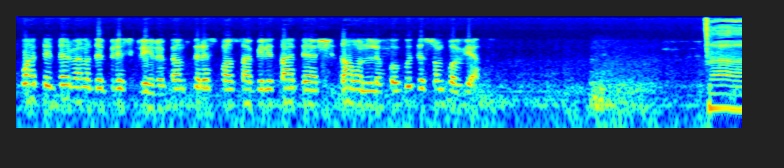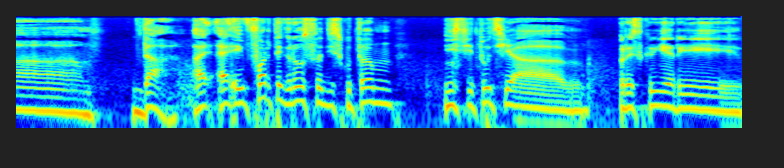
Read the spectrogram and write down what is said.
scoate termenul de prescriere, pentru că responsabilitatea și daunele făcute sunt pe viață. Uh, da, e foarte greu să discutăm instituția prescrierii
